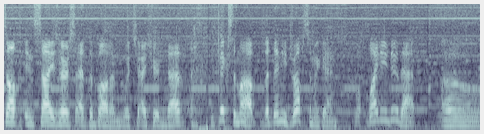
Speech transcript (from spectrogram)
top incisors at the bottom, which I shouldn't have. he picks them up, but then he drops them again. why do you do that? Oh.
